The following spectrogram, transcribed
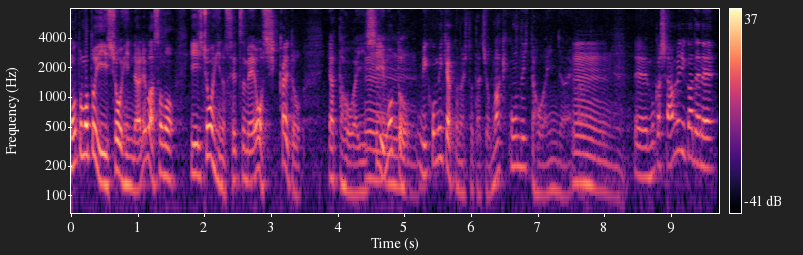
もともといい商品であればそのいい商品の説明をしっかりとやった方がいいし、もっと見込み客の人たちを巻き込んでいった方がいいんじゃないかな、で昔アメリカでね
